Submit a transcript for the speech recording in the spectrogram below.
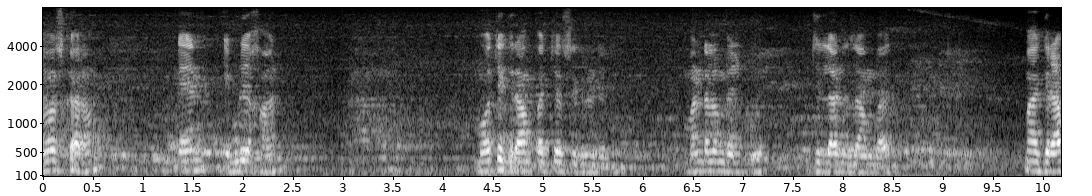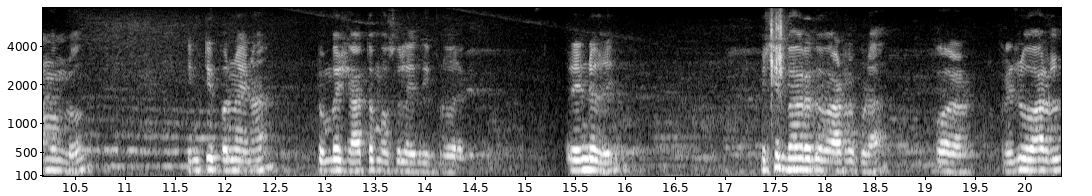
నమస్కారం. నేను ఇమ్రీ ఖాన్ మోతి గ్రామ పంచాయత్ సెక్రటరీ. మండలం వెల్పూర్ జిల్లా నిజామాబాద్. మా గ్రామంలో ఇంటి పన్ను అయినా తొంభై శాతం వసూలైంది ఇప్పటి వరకు రెండోది మిషన్ భారత్ వాటర్ కూడా ఒక రెండు వారాలు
